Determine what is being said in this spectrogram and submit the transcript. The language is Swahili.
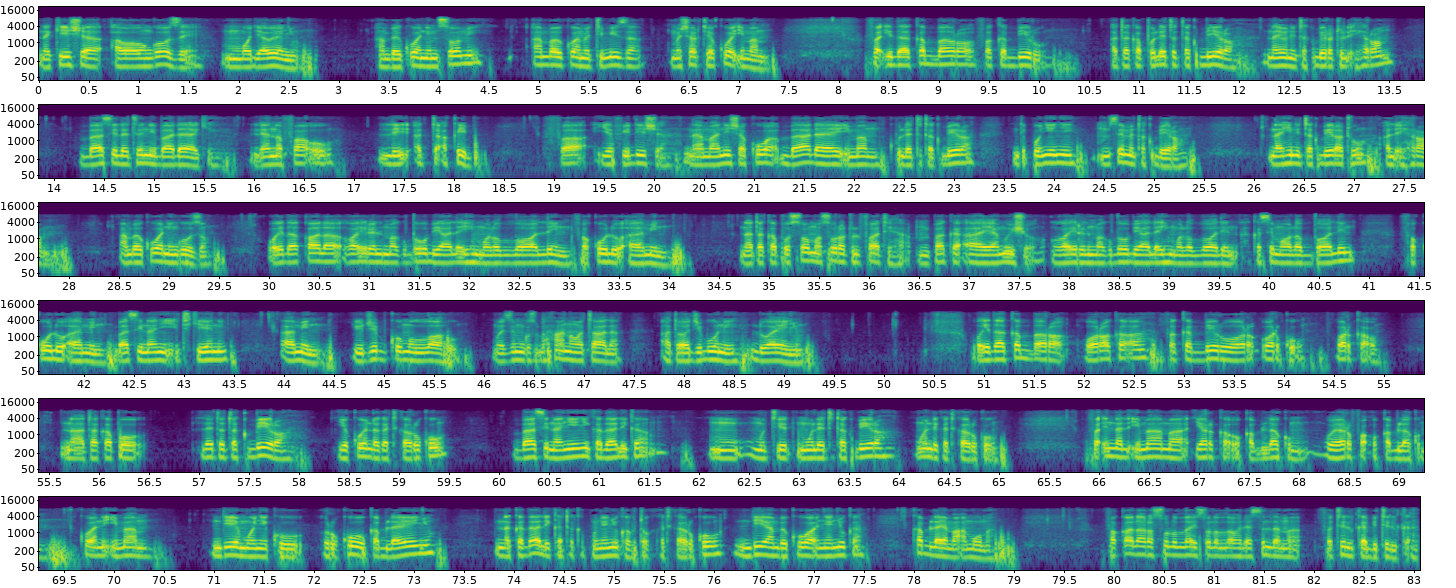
na kisha awaongoze mmoja wenyu ambaye kuwa ni msomi ambaye kuwa ametimiza masharti ya kuwa imam. Fa idha kabbara fakabbiru atakapoleta takbira nayo ni takbiratul ihram basi leteni baada yake. Lianafau li at-ta'qib fa yafidisha. Na maanisha kuwa baada ya imam kuleta takbira ndipo nyinyi mseme takbira. Na hii ni takbira tu al-ihram ambayo kuwa ni nguzo. Wa idha qala ghayra al-maghdubi alayhim waladdallin faqulu amin. Na atakaposoma suratul fatiha mpaka aya ya mwisho ghayra al-maghdubi alayhim waladdallin akasema waladdallin faqulu amin. Basi nanyi itikieni amin. Yujibkumullahu Mwenyezi Mungu Subhanahu wa Ta'ala atawajibuni dua yenu wa idha kabbara wa raka'a fakabbiru warku warka'u. Na atakapo leta takbira ya kwenda katika ruku basi na nyinyi kadhalika mulete takbira mwende katika ruku. Fa innal imama yarka'u qablakum wa yarfa'u qablakum. Kwani imam ndiye mwenye kurukuu kabla yenu na kadhalika atakaponyanyuka kutoka katika rukuu ndiye ambekuwa anyanyuka kabla ya maamuma. Faqala rasulullah sallallahu alaihi wasallam fatilka bitilka.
